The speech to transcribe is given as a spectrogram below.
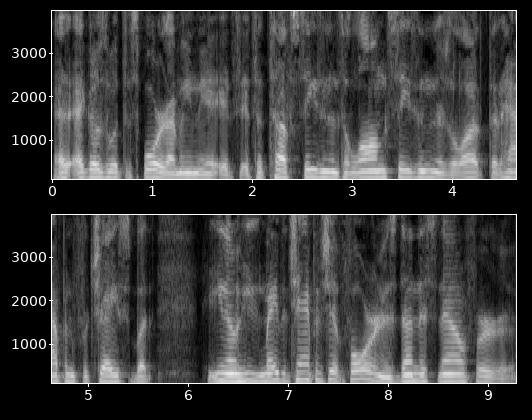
that goes with the sport. I mean, it's it's a tough season. It's a long season. There's a lot that happened for Chase, but you know he made the championship four and has done this now for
